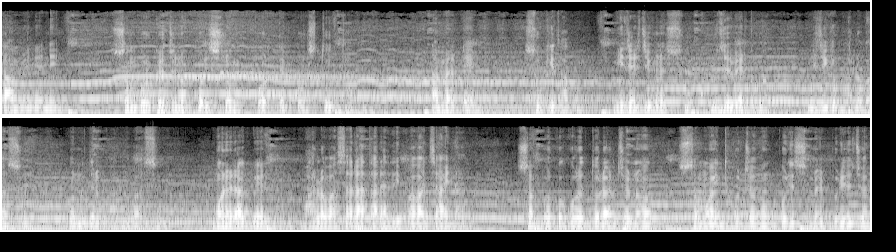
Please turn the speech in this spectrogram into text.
তা মেনে নিন। সম্পর্কের জন্য পরিশ্রম করতে প্রস্তুত থাকুন। নাম্বার টেন, সুখী থাকুন। নিজের জীবনে সুখ খুঁজে বের করুন। নিজেকে ভালোবাসুন, অন্যদের ভালোবাসুন। মনে রাখবেন, ভালোবাসা রাতারাতি পাওয়া যায় না। সম্পর্ক গড়ে তোলার জন্য সময়, ধৈর্য এবং পরিশ্রমের প্রয়োজন।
